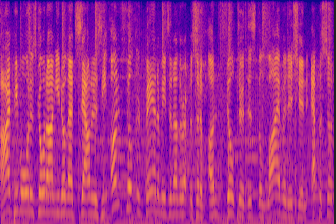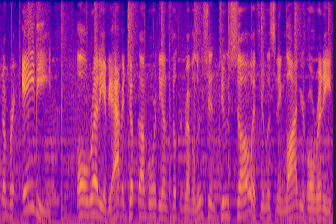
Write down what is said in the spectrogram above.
All right, people, what is going on? You know that sound. It is the Unfiltered Band. It means another episode of Unfiltered. This is the live edition, episode number 80 already. If you haven't jumped on board the Unfiltered Revolution, do so. If you're listening live, you're already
